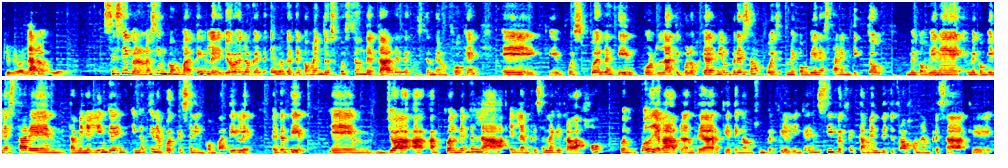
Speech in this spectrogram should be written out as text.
tiene varios claro. perfiles. Sí, sí, pero no es incompatible. Yo es lo que, es lo que te comento, es cuestión de target, es cuestión de enfoque. Eh, pues puedes decir, por la tipología de mi empresa, pues me conviene estar en TikTok, me conviene, me conviene estar en, también en LinkedIn y no tiene por qué ser incompatible. Es decir, em, yo actualmente en la, en la, empresa en la que trabajo puedo llegar a plantear que tengamos un perfil en LinkedIn, sí, perfectamente. Yo trabajo en una empresa que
